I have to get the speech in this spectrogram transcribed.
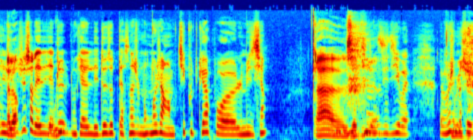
Et Alors, juste sur les, il y a oui. deux, donc il y a les deux autres personnages. Donc moi j'ai un petit coup de cœur pour euh, le musicien. Ah, euh, hein. Zidi, ouais. Euh, moi, je me Oui. fais-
